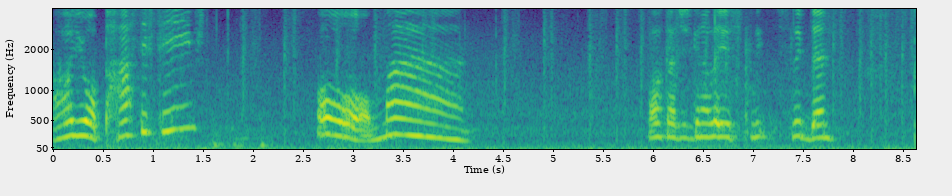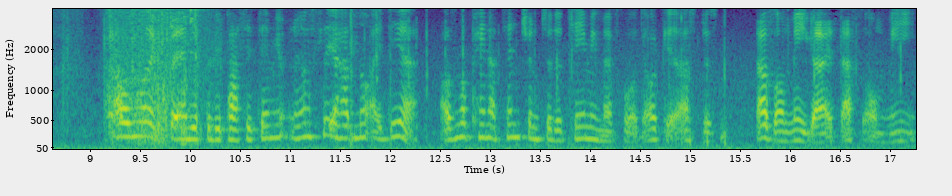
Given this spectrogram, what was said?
Oh, you're a passive team? Oh, man. Okay, I'm just gonna let you sleep, sleep then. I was not expecting this to be passive team. Honestly, I had no idea. I was not paying attention to the teaming method. Okay, that's just that's on me, guys. That's on me.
